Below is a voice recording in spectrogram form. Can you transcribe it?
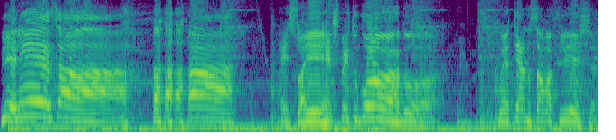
Beleza! é isso aí, respeito gordo! O Eterno salva fichas!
